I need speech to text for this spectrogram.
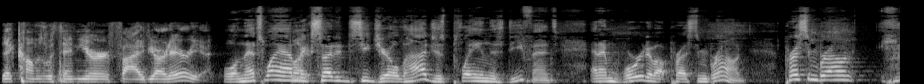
that comes within your five yard area. Well, and that's why I'm But- excited to see Gerald Hodges playing this defense, and I'm worried about Preston Brown. Preston Brown, he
